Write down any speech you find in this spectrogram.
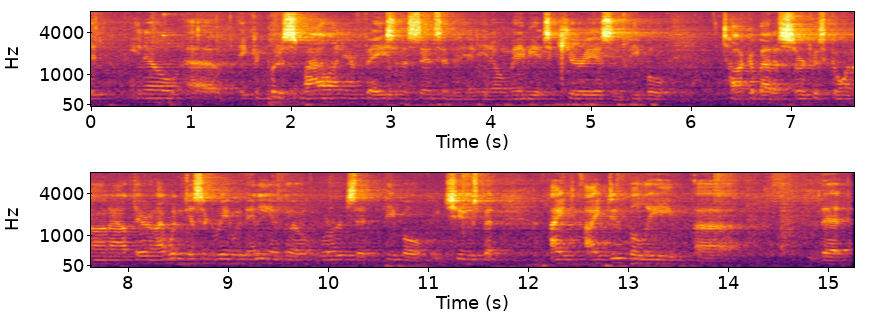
that, you know, uh, it can put a smile on your face in a sense, and, and, you know, maybe it's curious and people talk about a circus going on out there, and I wouldn't disagree with any of the words that people choose, but I, I do believe, uh, that,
